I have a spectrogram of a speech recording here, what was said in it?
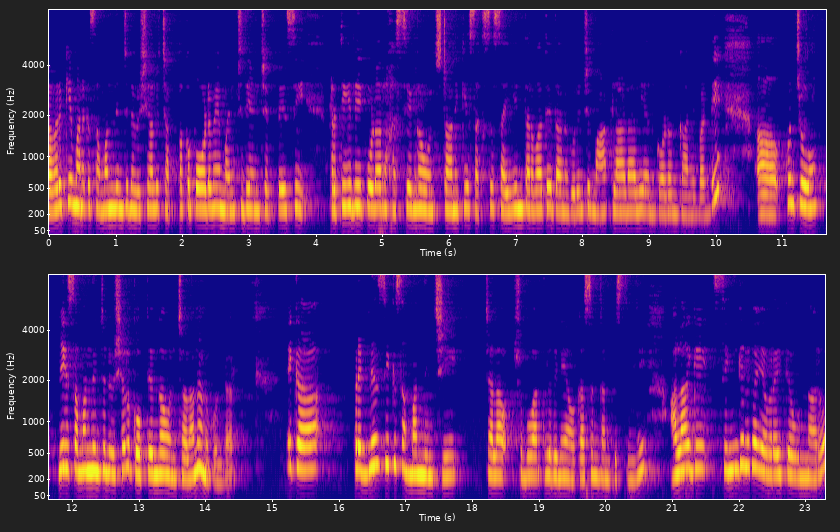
ఎవరికి మనకు సంబంధించిన విషయాలు చెప్పకపోవడమే మంచిది అని చెప్పేసి ప్రతిదీ కూడా రహస్యంగా ఉంచడానికి సక్సెస్ అయిన తర్వాతే దాని గురించి మాట్లాడాలి అనుకోవడం కానివ్వండి. కొంచెం మీకు సంబంధించిన విషయాలు గోప్యంగా ఉంచాలని అనుకుంటారు. ఇక ప్రెగ్నెన్సీకి సంబంధించి చాలా శుభవార్తలు వినే అవకాశం కనిపిస్తుంది. అలాగే సింగిల్గా ఎవరైతే ఉన్నారో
